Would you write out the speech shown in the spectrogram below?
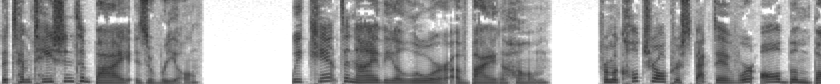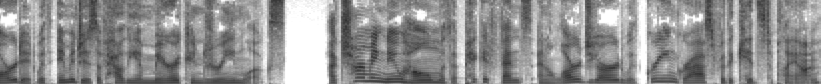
The temptation to buy is real. We can't deny the allure of buying a home. From a cultural perspective, we're all bombarded with images of how the American dream looks a charming new home with a picket fence and a large yard with green grass for the kids to play on.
